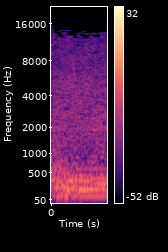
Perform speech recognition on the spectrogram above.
Thank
